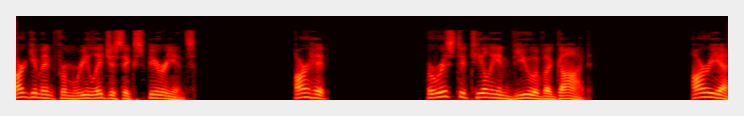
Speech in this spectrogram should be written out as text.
Argument from religious experience. Arhat. Aristotelian view of a god. Arya.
